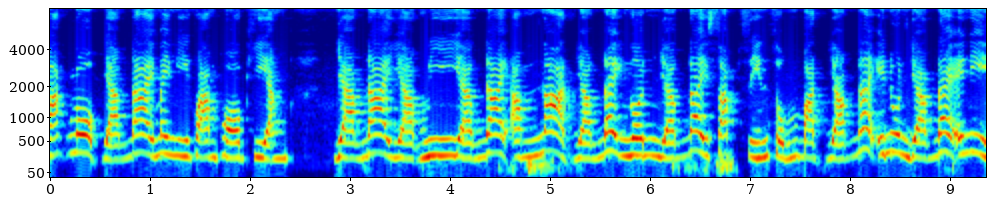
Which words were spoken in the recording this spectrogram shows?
มักโลภอยากได้ ไม่มีความพอเพียง อยากได้อยากมีอยากได้อำนาจ อยากได้เงิน อยากได้ทรัพย์สินสมบัติ อยากได้ไอ้นู่นอยากได้ไอ้นี่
